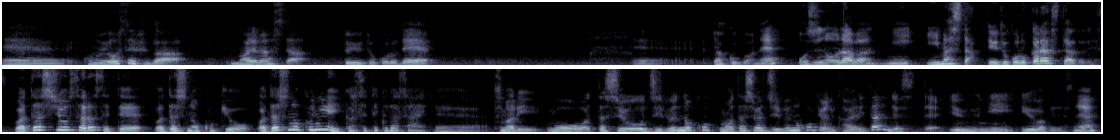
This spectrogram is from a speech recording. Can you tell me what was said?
えー、このヨセフが生まれましたというところで、えー、ヤコブはね、叔父のラバンに言いましたっていうところからスタートです。私を去らせて、私の故郷、私の国へ行かせてください。えー、つまり、もう私を自分の、もう私は自分の故郷に帰りたいんですっていうふうに言うわけですね。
